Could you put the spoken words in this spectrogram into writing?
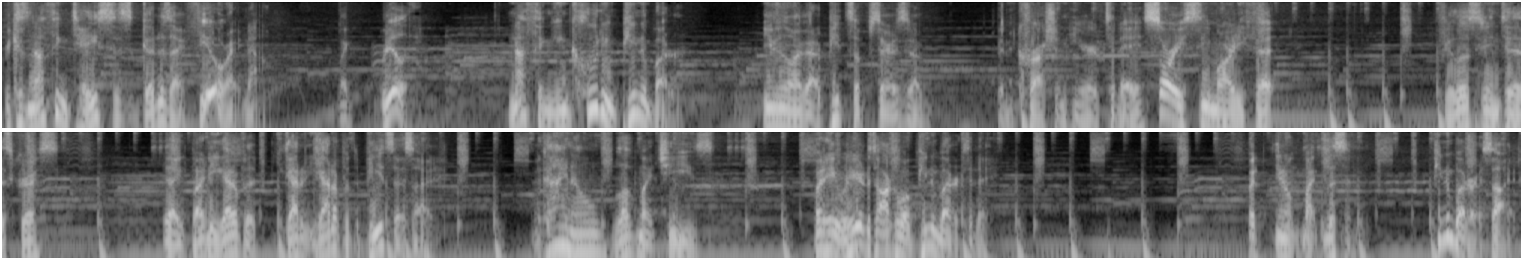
because nothing tastes as good as I feel right now. Like, really. Nothing, including peanut butter. Even though I got a pizza upstairs that I've been crushing here today. Sorry, C Marty Fit. If you're listening to this, Chris, you're like, buddy, you gotta put you gotta you gotta put the pizza aside. Like, I know, love my cheese. But hey, we're here to talk about peanut butter today. But you know, my, listen, peanut butter aside,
